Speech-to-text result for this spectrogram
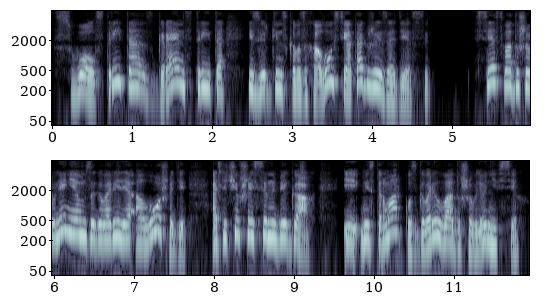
с Уолл-стрита, с Грэнд-стрита, из Виргинского захолустья, а также из Одессы. Все с воодушевлением заговорили о лошади, отличившейся на бегах, и мистер Маркус говорил воодушевленнее всех.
